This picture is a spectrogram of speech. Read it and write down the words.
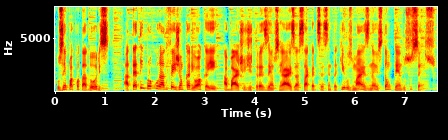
Os empacotadores até têm procurado feijão carioca aí, abaixo de 300 reais a saca de 60 quilos, mas não estão tendo sucesso.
